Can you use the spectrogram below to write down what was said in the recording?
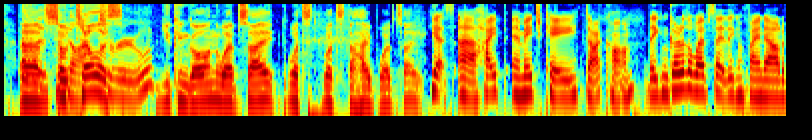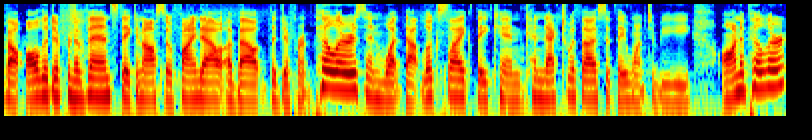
that uh, so tell true. us, you can go on the website. What's what's the Hype website? Yes, uh, hypemhk.com. They can go to the website. They can find out about all the different events. They can also find out about the different pillars and what that looks like. They can connect with us if they want to be on a pillar.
